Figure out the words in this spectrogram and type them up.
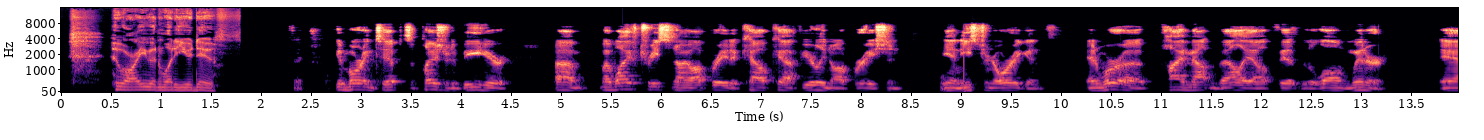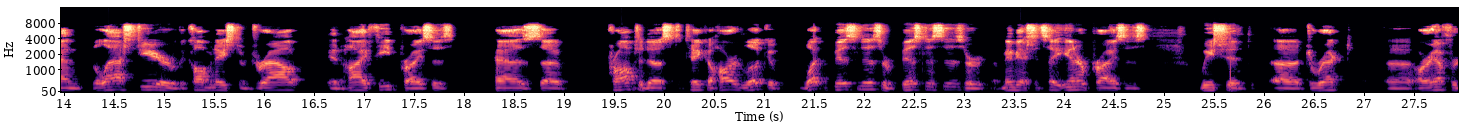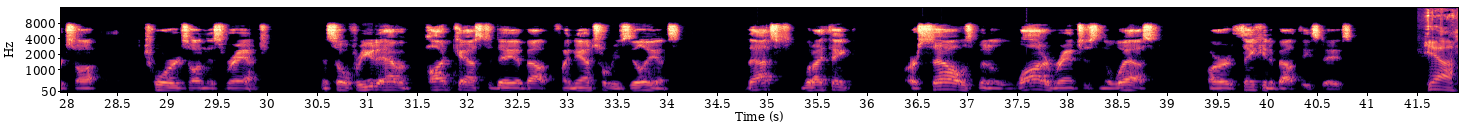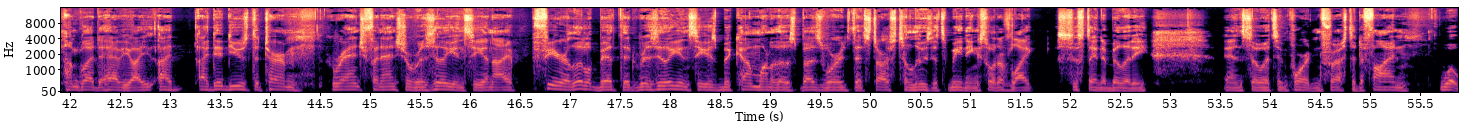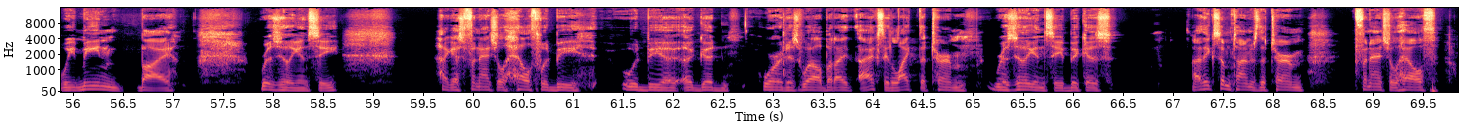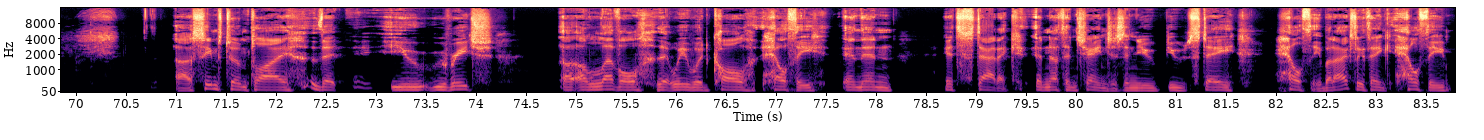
Who are you, and what do you do? Good morning, Tip. It's a pleasure to be here. Um, my wife Teresa and I operate a cow calf yearling operation in Eastern Oregon, and we're a high mountain valley outfit with a long winter. And the last year, the combination of drought and high feed prices has uh, prompted us to take a hard look at what business or businesses, or maybe I should say enterprises, we should uh, direct uh, our efforts on, towards on this ranch. And so for you to have a podcast today about financial resilience, that's what I think ourselves, but a lot of ranches in the West are thinking about these days. Yeah, I'm glad to have you. I, I, I did use the term ranch financial resiliency, and I fear a little bit that resiliency has become one of those buzzwords that starts to lose its meaning, sort of like sustainability. And so it's important for us to define what we mean by resiliency. I guess financial health would be would be a, a good word as well, but I, I actually like the term resiliency because I think sometimes the term financial health uh, seems to imply that you reach a, a, level that we would call healthy, and then it's static and nothing changes, and you you stay healthy. But I actually think healthy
